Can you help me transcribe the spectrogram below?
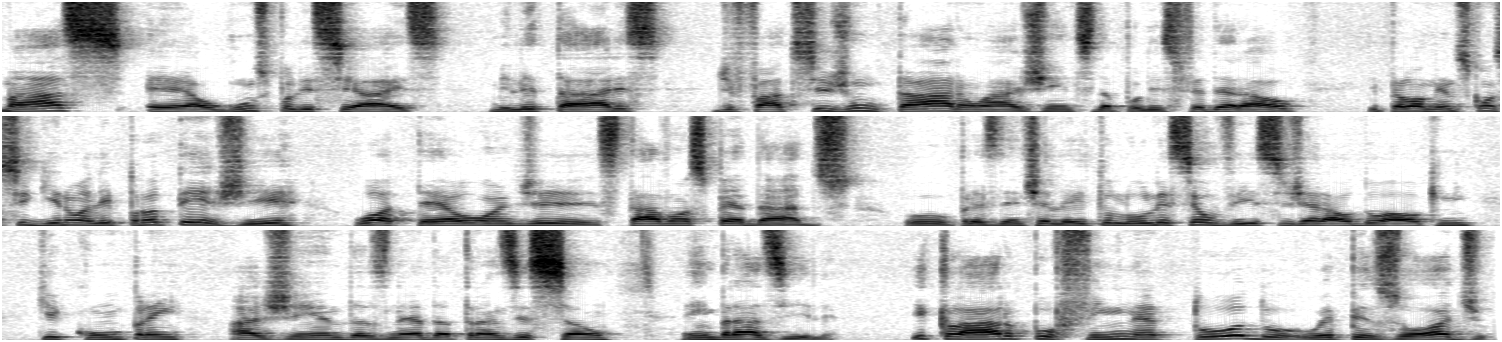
Mas é, alguns policiais militares de fato se juntaram a agentes da Polícia Federal e pelo menos conseguiram ali proteger o hotel onde estavam hospedados o presidente eleito Lula e seu vice Geraldo Alckmin, que cumprem agendas né, da transição em Brasília. E claro, por fim, né, todo o episódio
